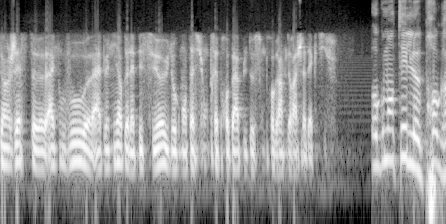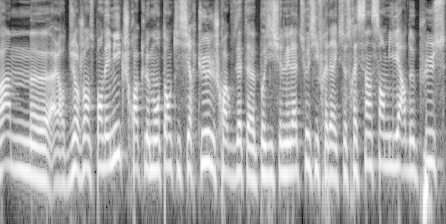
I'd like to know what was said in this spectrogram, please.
d'un geste euh, à nouveau à venir de la BCE, une augmentation très probable de son programme de rachat d'actifs augmenter le programme alors d'urgence pandémique. Je crois que le montant qui circule, je crois que vous êtes positionné là-dessus aussi, Frédéric. Ce serait 500 milliards de plus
